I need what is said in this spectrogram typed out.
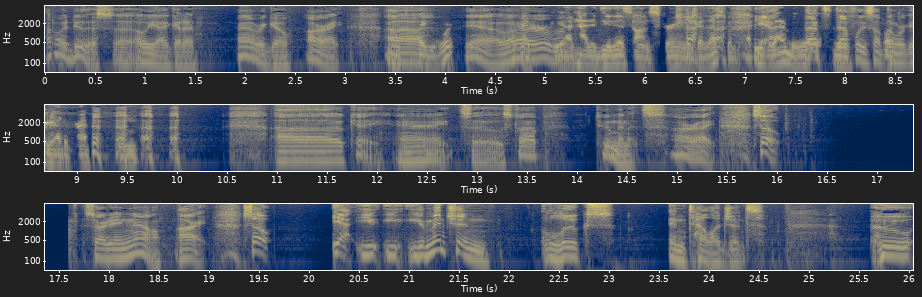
How do I do this? Uh, oh yeah, I gotta. There we go. All right. Uh, yeah. Well, we got how to do this on screen because that's what, yeah, that's definitely something we're gonna. Mm. uh, okay. All right. So stop. Two minutes. All right. So starting now. All right. So yeah, you, you, you mentioned Luke's intelligence, who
